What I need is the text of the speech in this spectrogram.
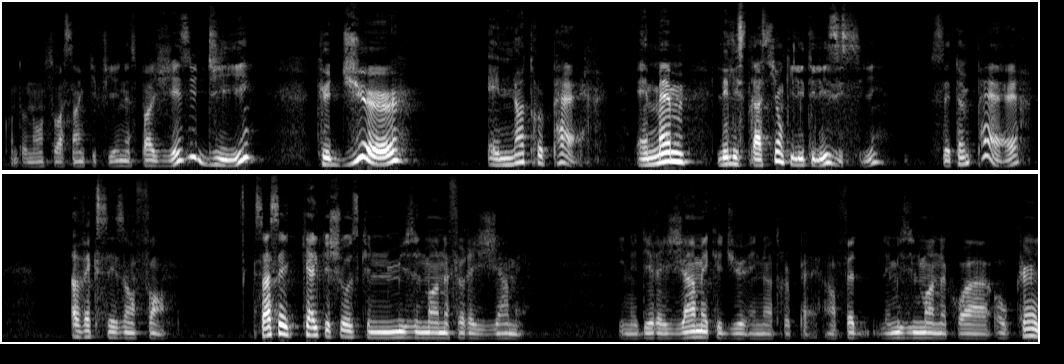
quand on en soit sanctifié, n'est-ce pas? Jésus dit que Dieu est notre Père. Et même l'illustration qu'il utilise ici, c'est un Père avec ses enfants. Ça, c'est quelque chose qu'un musulman ne ferait jamais. il ne dirait jamais que Dieu est notre Père. En fait, les musulmans ne croient aucun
